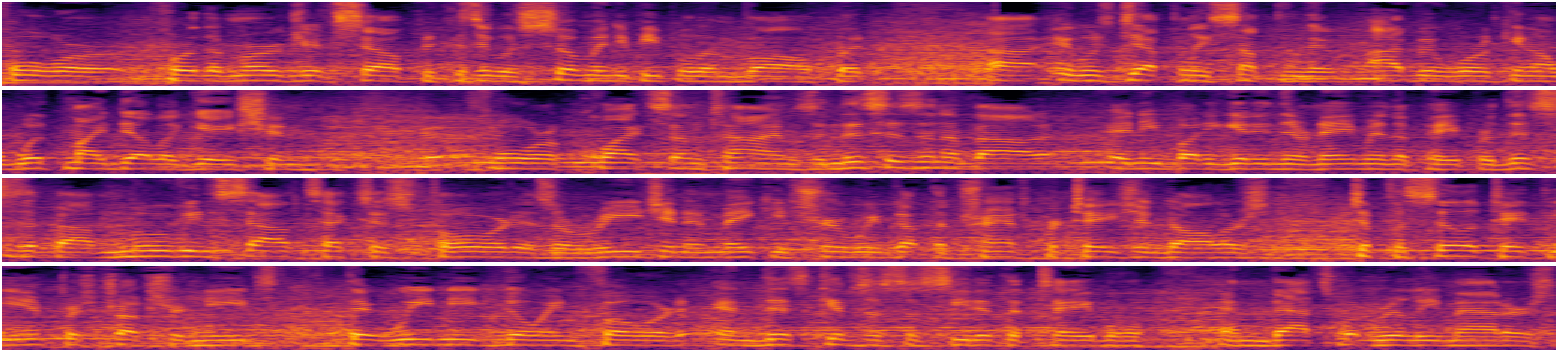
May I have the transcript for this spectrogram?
for for the merger itself because it was so many people involved. But uh, it was definitely something that I've been working on with my delegation for quite some time. And this isn't about anybody getting their name in the paper. This is about moving South Texas forward as a region and making sure we've got the transportation dollars to facilitate the infrastructure needs that we need going forward. And this gives us a seat at the table, and that's what really matters,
